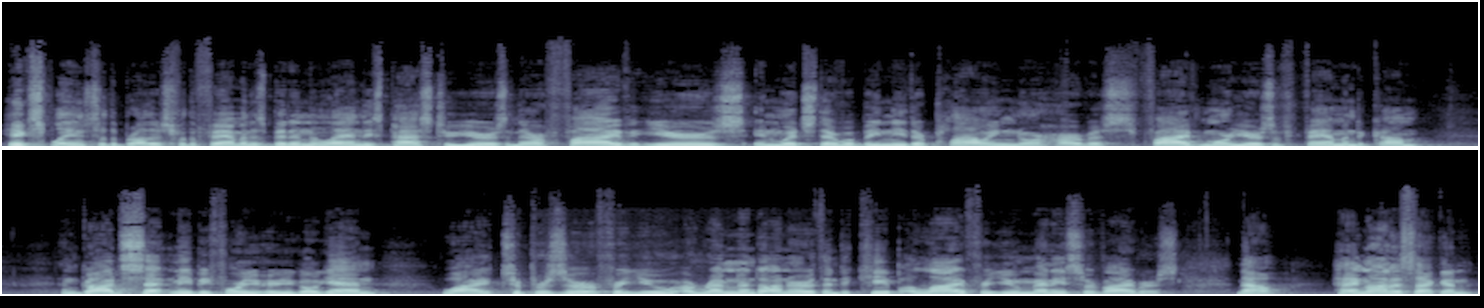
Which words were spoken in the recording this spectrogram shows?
He explains to the brothers, For the famine has been in the land these past two years, and there are five years in which there will be neither plowing nor harvest. Five more years of famine to come. And God sent me before you. Here you go again. Why? To preserve for you a remnant on earth and to keep alive for you many survivors. Now, hang on a second.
